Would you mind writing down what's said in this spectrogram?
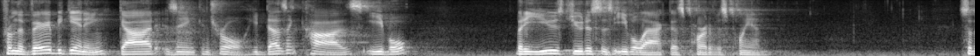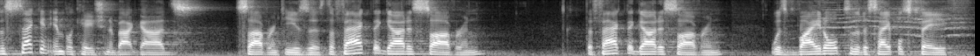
From the very beginning, God is in control. He doesn't cause evil, but he used Judas's evil act as part of his plan. So the second implication about God's sovereignty is this the fact that God is sovereign, the fact that God is sovereign was vital to the disciples' faith,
